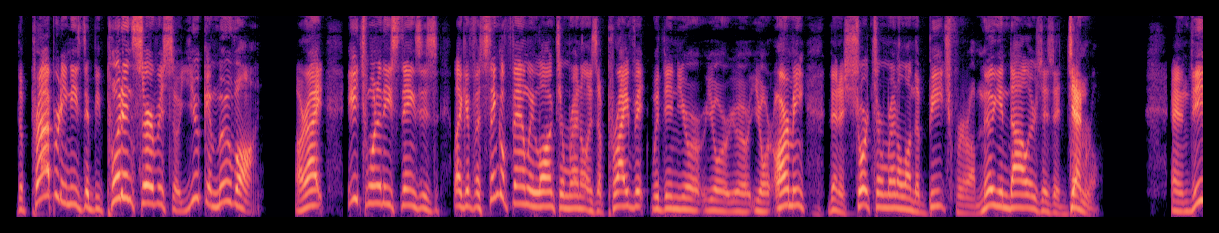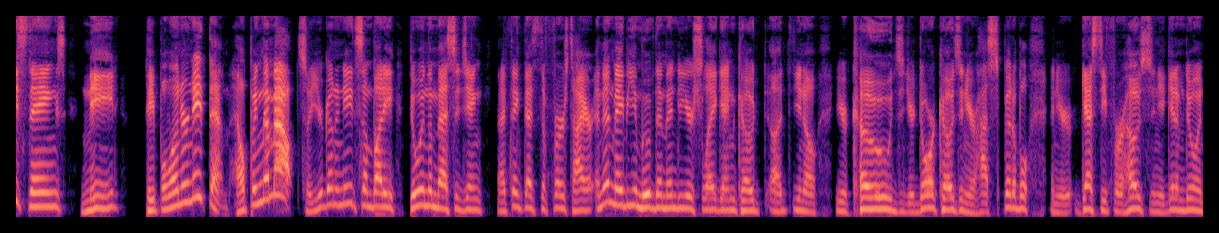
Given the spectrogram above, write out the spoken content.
The property needs to be put in service so you can move on. All right. Each one of these things is like if a single family long term rental is a private within your your your your army, then a short term rental on the beach for a million dollars is a general. And these things need people underneath them helping them out. So you're going to need somebody doing the messaging. And I think that's the first hire. And then maybe you move them into your Schlage code, uh, you know, your codes and your door codes and you're hospitable and you're Guesty for hosts and you get them doing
